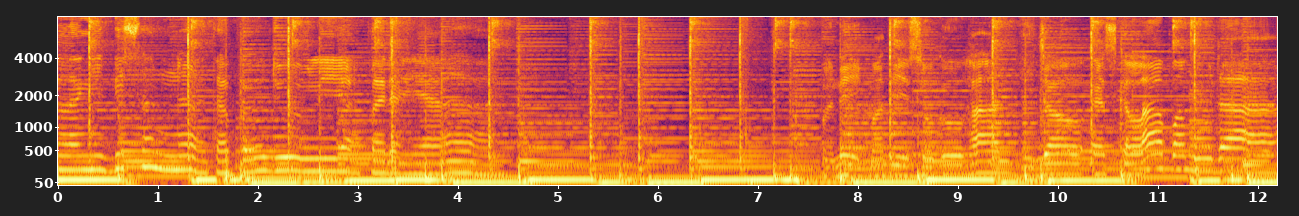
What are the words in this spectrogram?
Langit di sana tak peduli apa daya. Menikmati suguhan hijau es kelapa muda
